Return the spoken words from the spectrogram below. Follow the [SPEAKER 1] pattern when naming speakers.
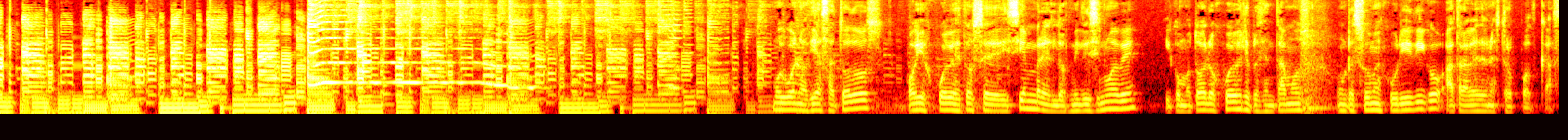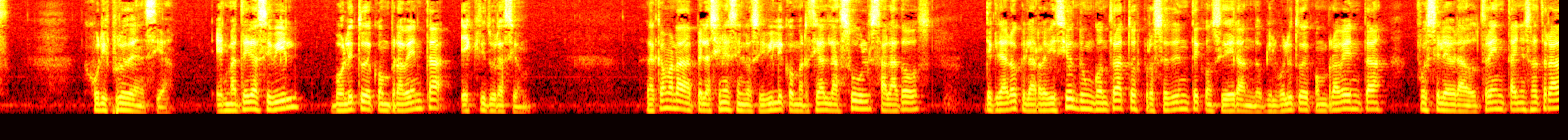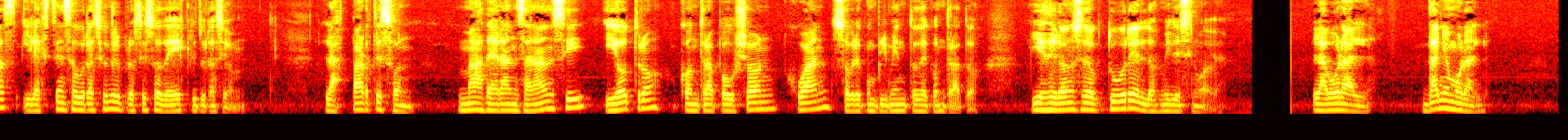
[SPEAKER 1] Muy buenos días a todos. Hoy es jueves 12 de diciembre del 2019 y como todos los jueves le presentamos un resumen jurídico a través de nuestro podcast. Jurisprudencia. En materia civil, boleto de compraventa, escrituración. La Cámara de Apelaciones en lo Civil y Comercial de Azul, Sala 2, declaró que la revisión de un contrato es procedente considerando que el boleto de compraventa fue celebrado 30 años atrás y la extensa duración del proceso de escrituración. Las partes son más de Aranza Nancy y otro contra Pouchon Juan sobre cumplimiento de contrato, y es del 11 de octubre del 2019. Laboral. Daño moral.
